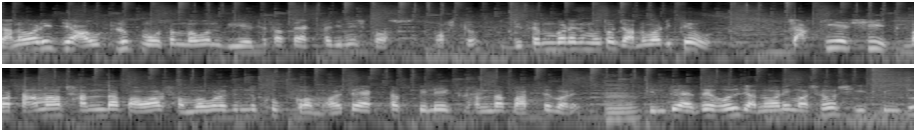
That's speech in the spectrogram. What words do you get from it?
জানুয়ারির যে আউটলুক মৌসুম ভবন দিয়েছে তাতে একটা জিনিস স্পষ্ট। ডিসেম্বরের মতো জানুয়ারিতেও চাকিয়ে শীত বা টানা ঠান্ডা পাওয়ার সম্ভাবনা কিন্তু খুব কম। হয়তো একটা স্পেলে একটু ঠান্ডা বাড়তে পারে। কিন্তু অ্যাজ এ হোল জানুয়ারি মাসেও শীত কিন্তু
